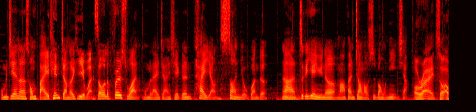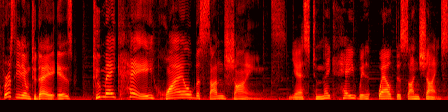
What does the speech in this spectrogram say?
我们今天呢从白天讲到夜晚。So the first one，我们来讲一些跟太阳 sun 有关的。 那这个谚语呢，麻烦张老师帮我念一下。All right, so our first idiom today is to make hay while the sun shines. Yes, to make hay with while the sun shines.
